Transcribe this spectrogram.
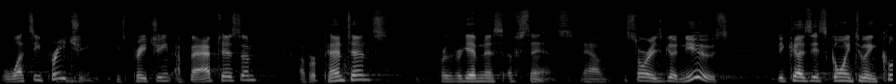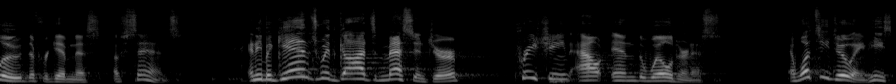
what's he preaching? He's preaching a baptism of repentance for the forgiveness of sins. Now, the story is good news because it's going to include the forgiveness of sins. And he begins with God's messenger preaching out in the wilderness. And what's he doing? He's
